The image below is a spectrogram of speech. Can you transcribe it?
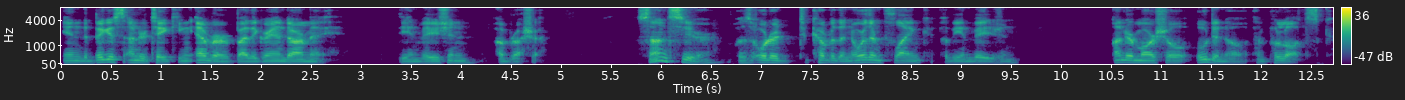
in the biggest undertaking ever by the Grande Armée, the invasion of Russia. Saint Cyr was ordered to cover the northern flank of the invasion under Marshal Oudinot and Polotsk.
